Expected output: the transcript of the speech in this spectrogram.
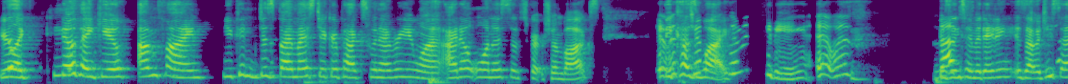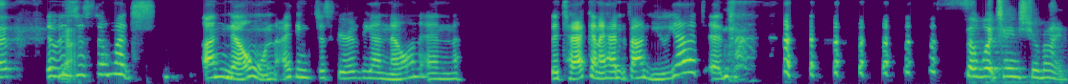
you're like, no, thank you. I'm fine. You can just buy my sticker packs whenever you want. I don't want a subscription box. It because why? Intimidating. It was. It was intimidating. Is that what you said? It was yeah. just so much unknown. I think just fear of the unknown and the tech, and I hadn't found you yet. And so, what changed your mind?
